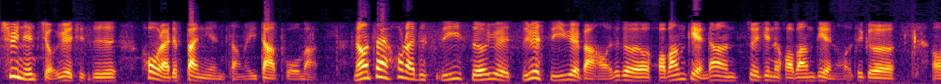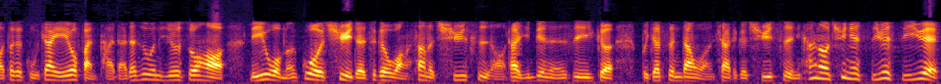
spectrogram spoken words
去年九月其实后来的半年涨了一大波嘛。然后在后来的十一、十二月、十月、十一月吧，哈，这个华邦电，当然最近的华邦电哦，这个哦，这个股价也有反弹的，但是问题就是说，哈，离我们过去的这个往上的趋势，哦，它已经变成是一个比较震荡往下的一个趋势。你看到去年十月、十一月，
